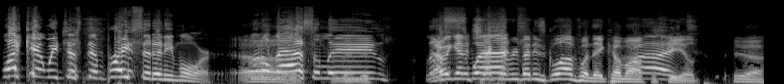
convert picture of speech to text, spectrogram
why can't we just embrace it anymore? little Oh, Vaseline. tremendous. Little Now we got to check everybody's glove when they come off the field. Yeah.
